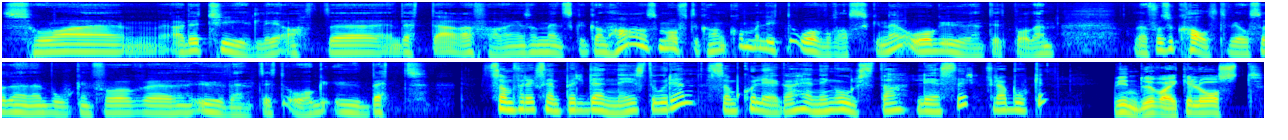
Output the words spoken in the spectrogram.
så eh, er det tydelig at uh, dette er erfaringer som mennesker kan ha, og som ofte kan komme litt overraskende og uventet på dem. Og derfor så kalte vi også denne boken for uh, 'Uventet og ubedt'. Som for eksempel denne historien, som kollega Henning Olstad leser fra boken. Vinduet var ikke låst,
